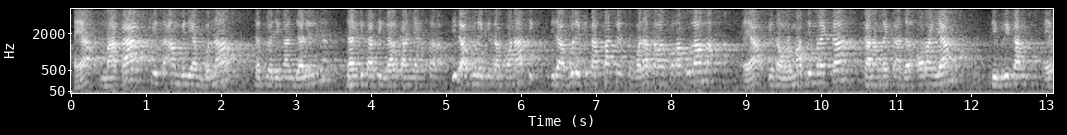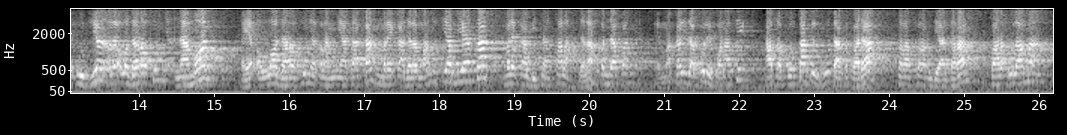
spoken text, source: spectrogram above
Ya maka kita ambil yang benar sesuai dengan dalilnya dan kita tinggalkan yang salah. Tidak boleh kita fanatik, tidak boleh kita taklid kepada salah seorang ulama. Ya, kita hormati mereka karena mereka adalah orang yang diberikan ya, pujian oleh Allah dan Rasulnya. Namun ya Allah dan Rasulnya telah menyatakan mereka adalah manusia biasa, mereka bisa salah dalam pendapatnya. Ya, maka tidak boleh fanatik ataupun taklid buta kepada salah seorang di antara para ulama.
